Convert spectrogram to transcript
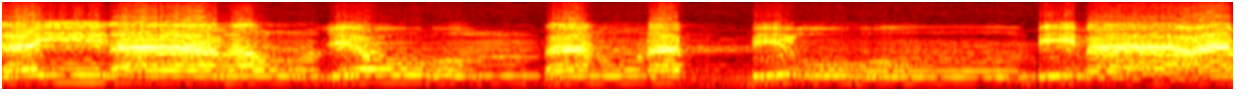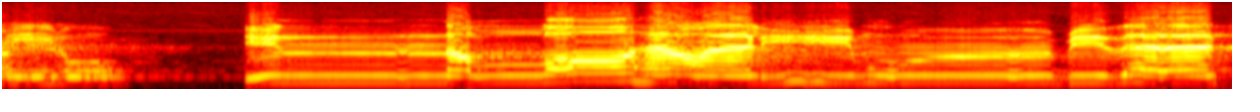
إلينا مرجعهم فننبئهم بما عملوا. إن الله عليم بذات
